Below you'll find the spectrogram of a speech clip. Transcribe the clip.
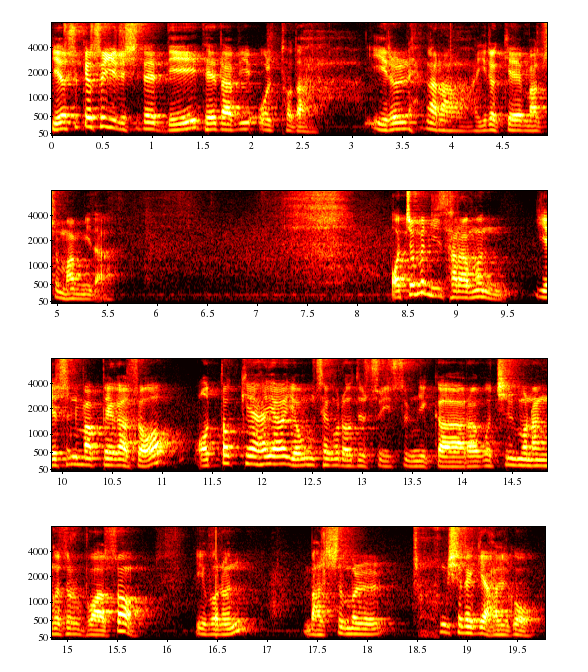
예수께서 이르시되 네 대답이 옳도다. 이를 행하라. 이렇게 말씀합니다. 어쩌면 이 사람은 예수님 앞에 가서 어떻게 하여 영생을 얻을 수 있습니까? 라고 질문한 것을 보아서 이분은 말씀을 충실하게 알고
